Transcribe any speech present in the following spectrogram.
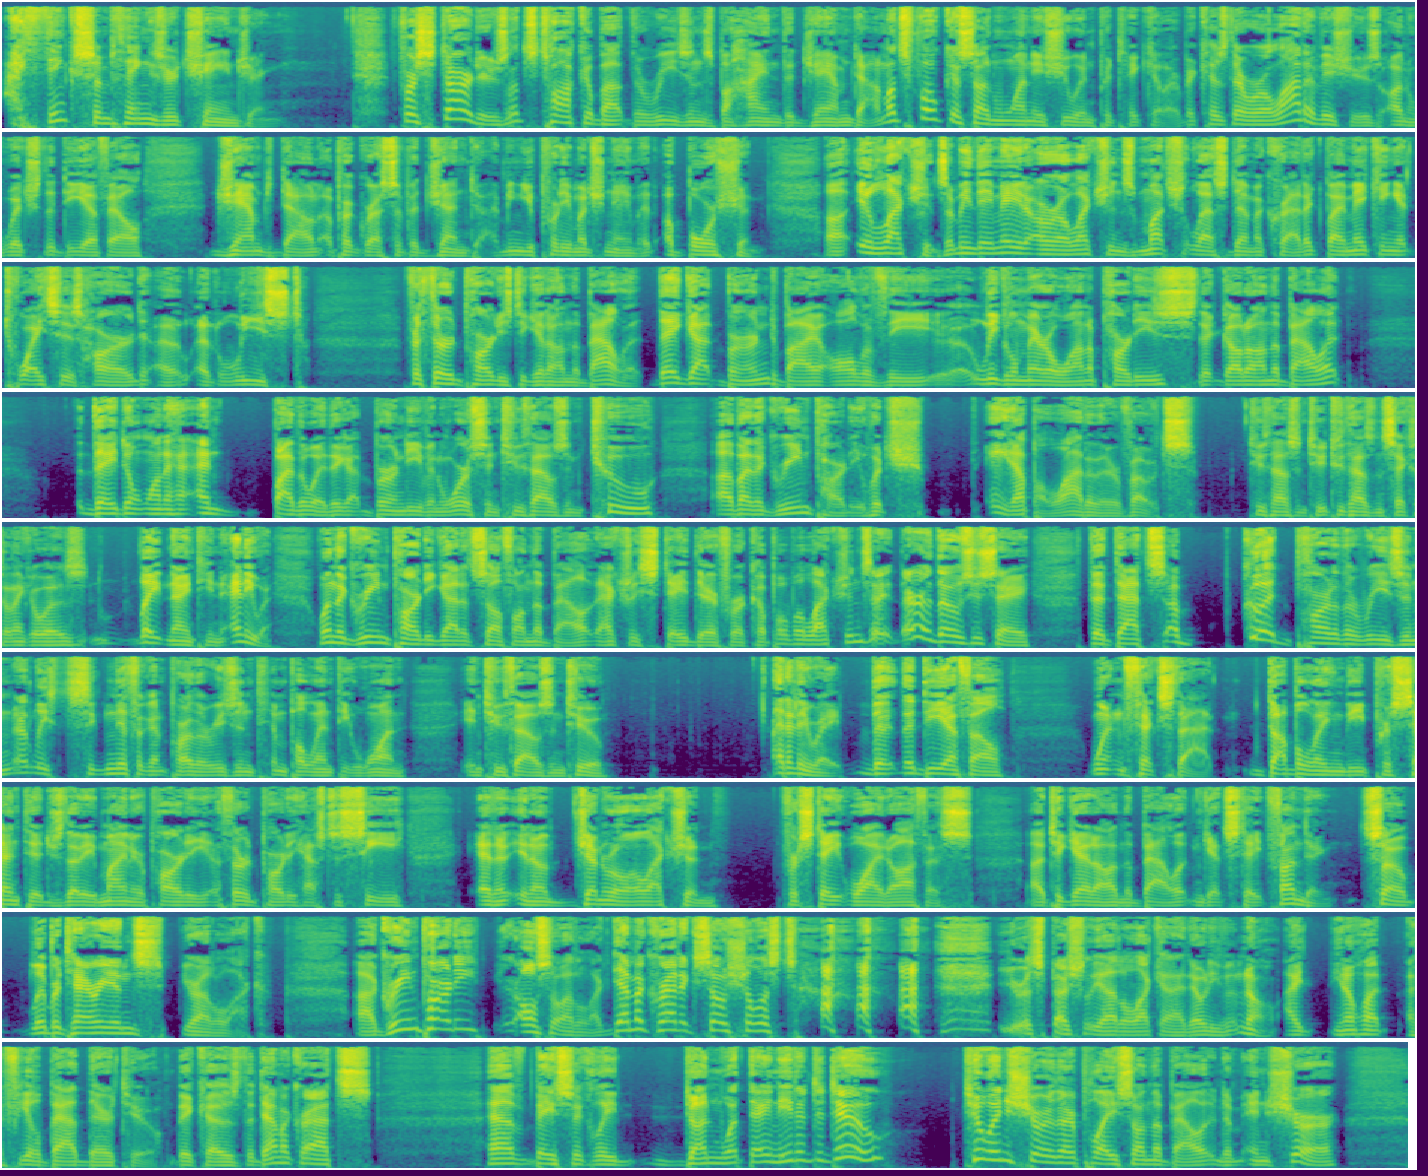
I think some things are changing for starters, let's talk about the reasons behind the jam down. Let's focus on one issue in particular because there were a lot of issues on which the DFL jammed down a progressive agenda. I mean, you pretty much name it abortion, uh, elections. I mean, they made our elections much less democratic by making it twice as hard, uh, at least, for third parties to get on the ballot. They got burned by all of the uh, legal marijuana parties that got on the ballot. They don't want to, ha- and by the way, they got burned even worse in 2002 uh, by the Green Party, which ate up a lot of their votes. 2002, 2006, I think it was late 19. Anyway, when the Green Party got itself on the ballot, actually stayed there for a couple of elections. There are those who say that that's a good part of the reason, at least significant part of the reason Tim Pawlenty won in 2002. At any rate, the, the DFL went and fixed that, doubling the percentage that a minor party, a third party, has to see a, in a general election for statewide office uh, to get on the ballot and get state funding. So, libertarians, you're out of luck. Uh, Green Party, you're also out of luck. Democratic Socialists, you're especially out of luck. And I don't even know. I, you know what? I feel bad there too because the Democrats have basically done what they needed to do to ensure their place on the ballot and to ensure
